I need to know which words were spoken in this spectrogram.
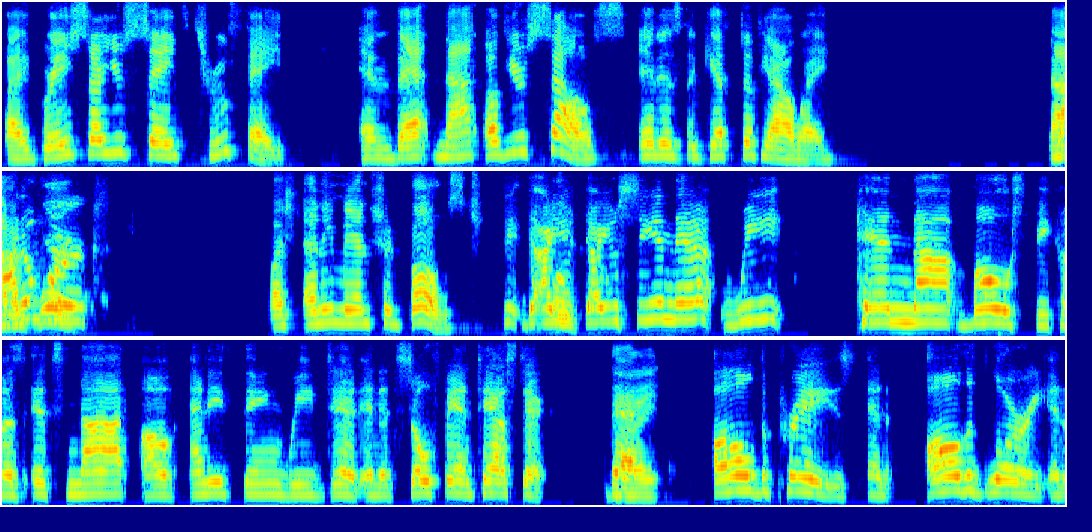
By grace are you saved through faith, and that not of yourselves, it is the gift of Yahweh. Not, not of works, lest any man should boast. Are you oh. are you seeing that? We cannot boast because it's not of anything we did, and it's so fantastic that right. all the praise and all the glory and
